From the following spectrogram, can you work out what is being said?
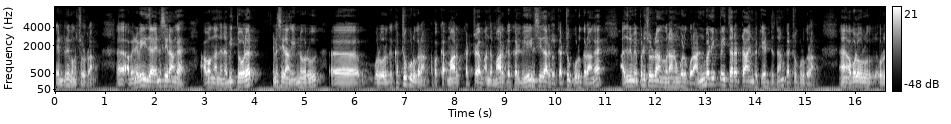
என்று இவங்க சொல்றாங்க அஹ் அப்போ எனவே இதை என்ன செய்கிறாங்க அவங்க அந்த நபித்தோழர் என்ன செய்கிறாங்க இன்னொரு ஒருவருக்கு கற்றுக் கொடுக்குறாங்க. அப்போ க- மார்க் கற்ற அந்த மார்க்க கல்வியை என்ன செய்தார்கள்? கற்றுக் கொடுக்குறாங்க. அதிலும் எப்படி சொல்கிறாங்க நான் உங்களுக்கு ஒரு அன்பளிப்பை தரட்டா என்று கேட்டு தான் கற்றுக் கொடுக்குறாங்க. அவ்வளோ ஒரு ஒரு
